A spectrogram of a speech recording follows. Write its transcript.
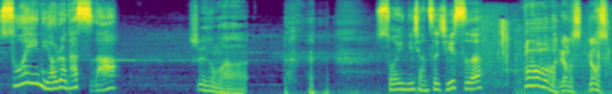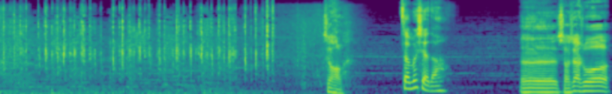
所以你要让他死啊？这个嘛 所以你想自己死？不不不不，让他死，让他死。写好了。怎么写的？呃，小夏说：“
